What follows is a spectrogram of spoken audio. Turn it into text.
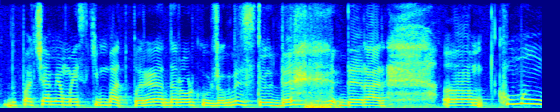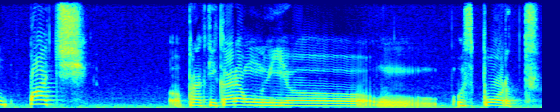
După aceea mi-am mai schimbat părerea, dar oricum joc destul de, de rar. Uh, cum împaci practicarea unui uh, un, un sport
